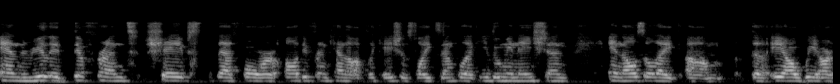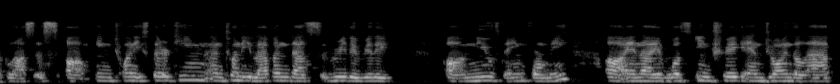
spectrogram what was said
and really different shapes that for all different kind of applications, for example, like illumination and also like um, the AR VR glasses um, in 2013 and 2011. That's really, really uh, new thing for me. Uh, and I was intrigued and joined the lab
